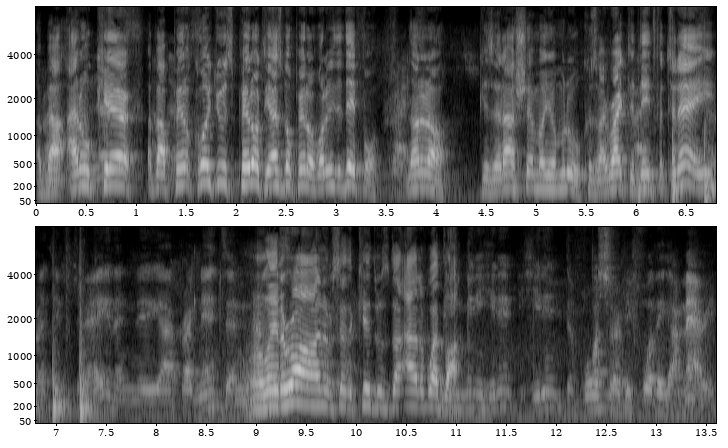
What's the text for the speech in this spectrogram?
about. Right. I don't I've care never- about. Perot. According to his perot, he has no perot. What do you need the date for? Right. No, no, no. Gezerah Shema Yomru. Because I write the Right. date for today, I read it for today. Then they got pregnant, and or later on, it said the kid was out of wedlock. Meaning he didn't he didn't divorce her before they got married.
